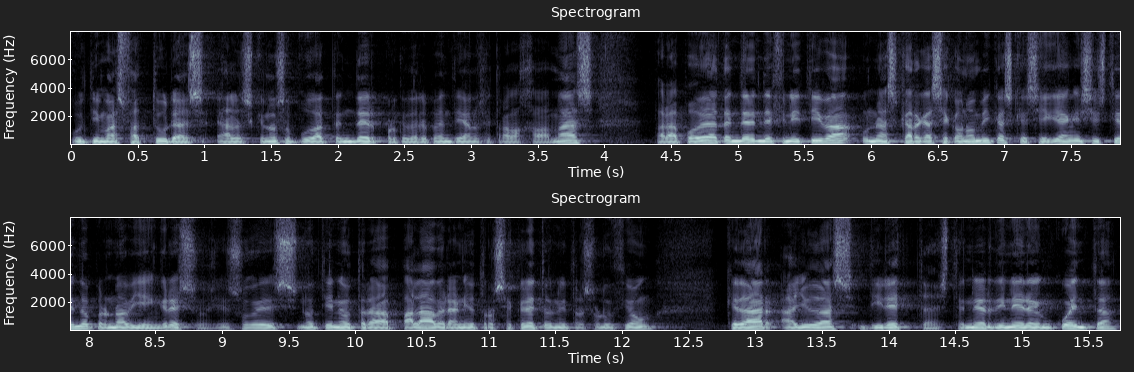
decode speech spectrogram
últimas facturas a los que no se pudo atender porque de repente ya no se trabajaba más, para poder atender en definitiva unas cargas económicas que seguían existiendo pero no había ingresos. Y eso es, no tiene otra palabra, ni otro secreto, ni otra solución que dar ayudas directas, tener dinero en cuenta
